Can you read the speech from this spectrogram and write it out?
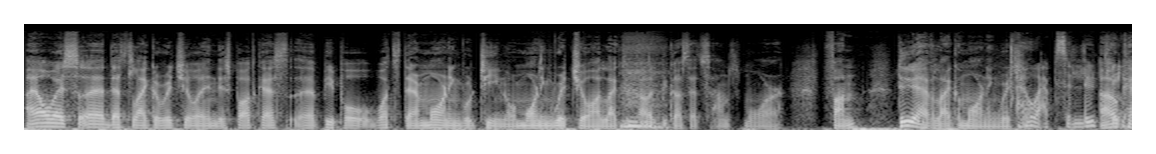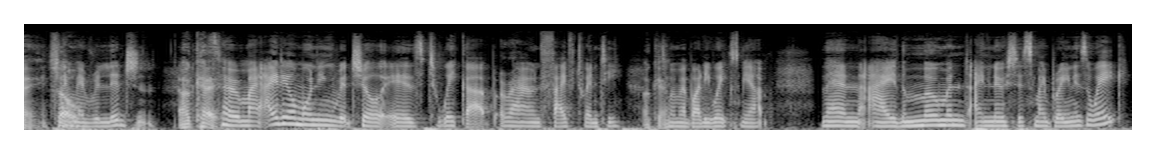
I always, uh, that's like a ritual in this podcast. Uh, people, what's their morning routine or morning ritual? I like to call it because that sounds more fun. Do you have like a morning ritual? Oh, absolutely. Okay, It's so- like my religion. Okay. So my ideal morning ritual is to wake up around 5:20. Okay. That's when my body wakes me up. Then I the moment I notice my brain is awake,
